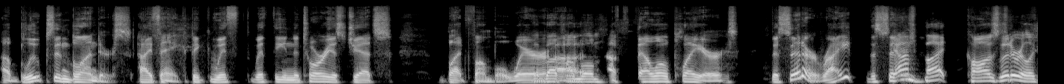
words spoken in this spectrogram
uh, bloops and blunders. I think be- with with the notorious Jets butt fumble, where butt uh, fumble. a fellow player, the center, right, the center's Yeah. butt caused Literally,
